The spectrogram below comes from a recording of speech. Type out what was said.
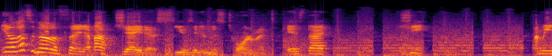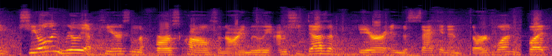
You know, that's another thing about Jadis using in this tournament, is that she I mean, she only really appears in the first Chronicles of Narnia movie. I mean, she does appear in the second and third one, but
